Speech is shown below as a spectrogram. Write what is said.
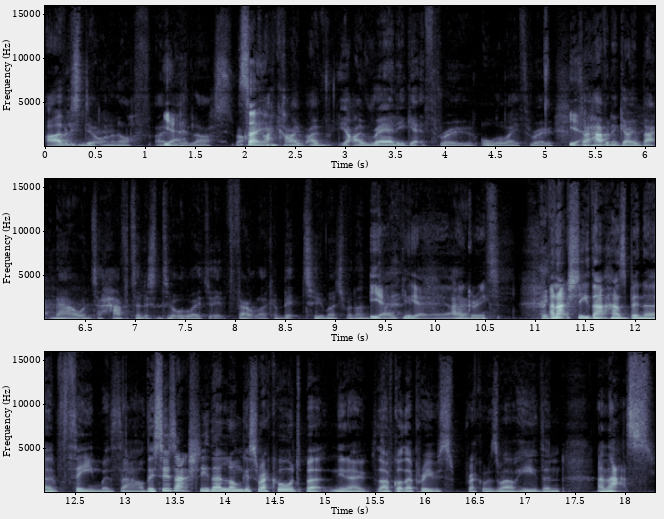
I've listened to it on and off over Yeah. the last. Same. I, I, I've, yeah, I rarely get through all the way through. Yeah. So having to go back now and to have to listen to it all the way through, it felt like a bit too much of an Yeah, undertaking. yeah, yeah, yeah, I And agree. if- and actually, that has been a theme with Thou. This is actually their longest record, but you know, I've got their previous record as well, Heathen, and that's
